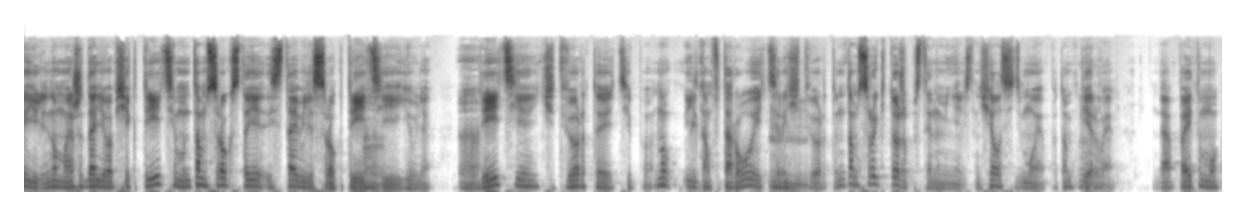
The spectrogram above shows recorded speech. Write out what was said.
июля. Ну, мы ожидали вообще к третьему. Ну, там срок ставили срок 3 ага. июля. Ага. Третье, четвертое, типа, ну, или там второе, тире четвертое. Ну, там сроки тоже постоянно менялись. Сначала седьмое, потом первое. Да, поэтому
